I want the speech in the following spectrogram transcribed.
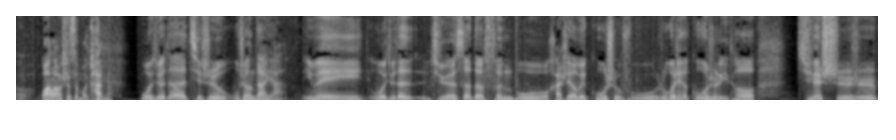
王老师怎么看呢？我觉得其实无伤大雅，因为我觉得角色的分布还是要为故事服务。如果这个故事里头确实是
